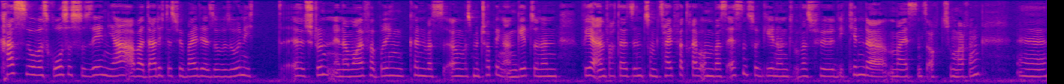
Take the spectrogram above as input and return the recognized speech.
krass, so was Großes zu sehen, ja, aber dadurch, dass wir beide sowieso nicht äh, Stunden in der Mall verbringen können, was irgendwas mit Shopping angeht, sondern wir einfach da sind zum Zeitvertreib, um was essen zu gehen und was für die Kinder meistens auch zu machen. Äh,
